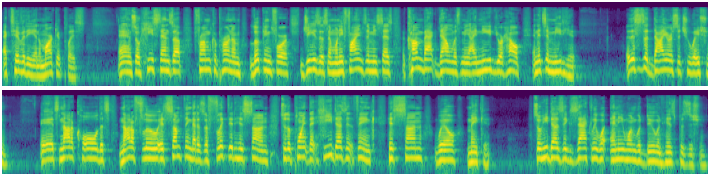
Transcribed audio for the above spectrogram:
activity and a marketplace. And so he sends up from Capernaum looking for Jesus. And when he finds him, he says, Come back down with me. I need your help. And it's immediate. This is a dire situation. It's not a cold, it's not a flu, it's something that has afflicted his son to the point that he doesn't think his son will make it. So he does exactly what anyone would do in his position.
